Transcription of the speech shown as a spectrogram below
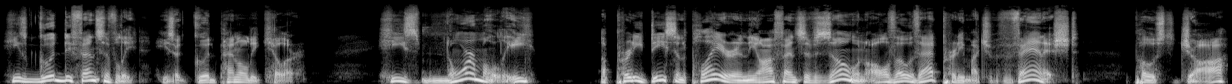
He's good defensively. He's a good penalty killer. He's normally a pretty decent player in the offensive zone, although that pretty much vanished post jaw.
